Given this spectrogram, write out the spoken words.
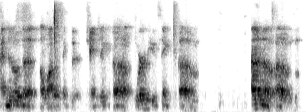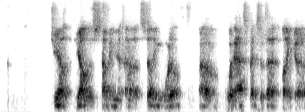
I know that a lot of things are changing. Uh, where do you think, um, I don't know, um, geo- geologists having, uh, studying oil, um, what aspects of that, like, uh,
